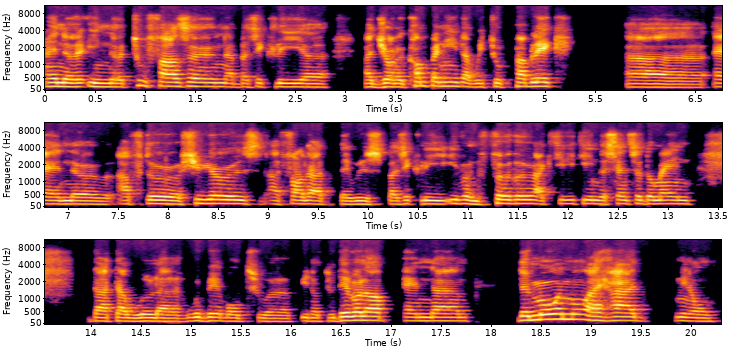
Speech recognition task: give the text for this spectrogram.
And uh, in uh, 2000, basically, uh, I joined a company that we took public. And after a few years, I found out there was basically even further activity in the sensor domain that I will will be able to you know to develop. And um, the more and more I had you know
